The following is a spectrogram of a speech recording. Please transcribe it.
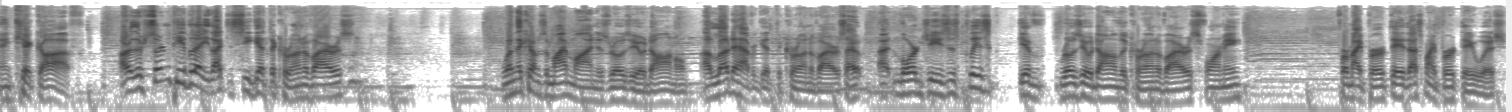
and kick off. Are there certain people that you'd like to see get the coronavirus? One that comes to my mind is Rosie O'Donnell. I'd love to have her get the coronavirus. I, I, Lord Jesus, please give Rosie O'Donnell the coronavirus for me for my birthday. That's my birthday wish.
